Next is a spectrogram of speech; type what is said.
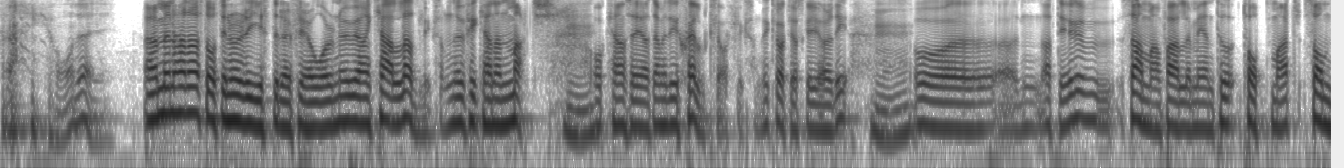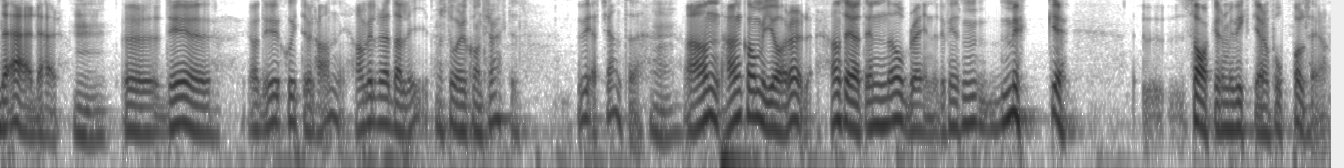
Ja det är det. Ja, men han har stått i något register där i flera år och nu är han kallad. Liksom. Nu fick han en match. Mm. Och han säger att ja, men det är självklart. Liksom. Det är klart jag ska göra det. Mm. Och eh, att det sammanfaller med en to- toppmatch som det är det här. Mm. Eh, det, ja, det skiter väl han i. Han vill rädda liv. Vad står det i kontraktet? Det vet jag inte. Mm. Han, han kommer göra det där. Han säger att det är en no-brainer. Det finns mycket eh, saker som är viktigare än fotboll säger han.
